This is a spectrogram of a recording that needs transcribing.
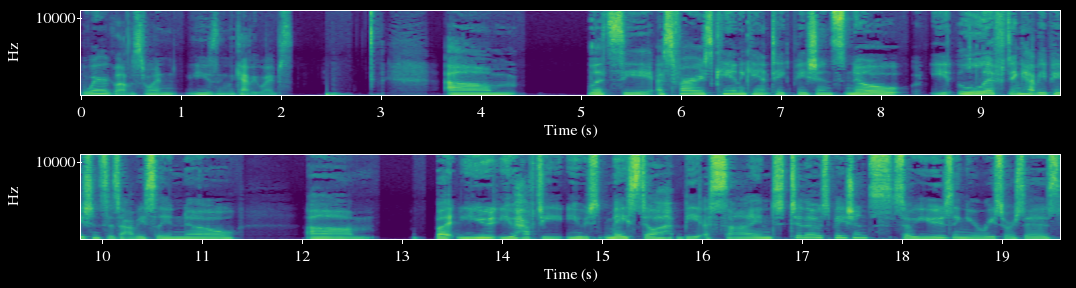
Wear gloves when using the cavi wipes. Um, let's see. As far as can and can't take patients, no lifting heavy patients is obviously a no. Um, but you you have to you may still be assigned to those patients. So using your resources,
